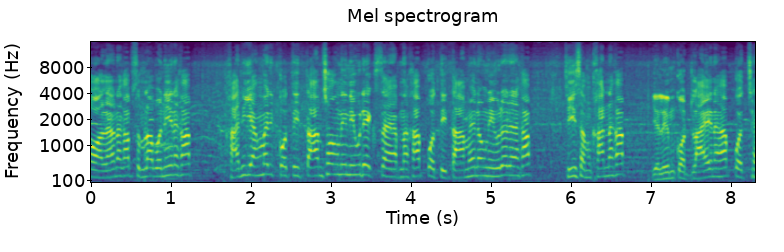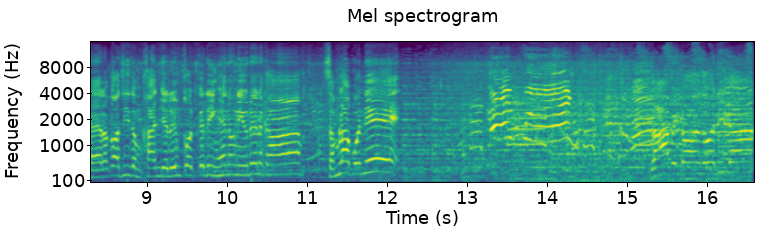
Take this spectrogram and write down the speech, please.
ก่อนแล้วนะครับสำหรับวันนี้นะครับใครที่ยังไม่ได้กดติดตามช่องนิวเด็กแสบนะครับ กดติดตามให้น้องนิวด้วยนะครับ ที่สำคัญนะครับ อย่าลืมกดไลค์นะครับ กดแชร์แล้วก็ที่สำคัญอย่าลืมกดกระดิ่งให้น้องนิวด้วยนะครับสำหรับวันนี้ ลาไปก่อน สวัสดีครับ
